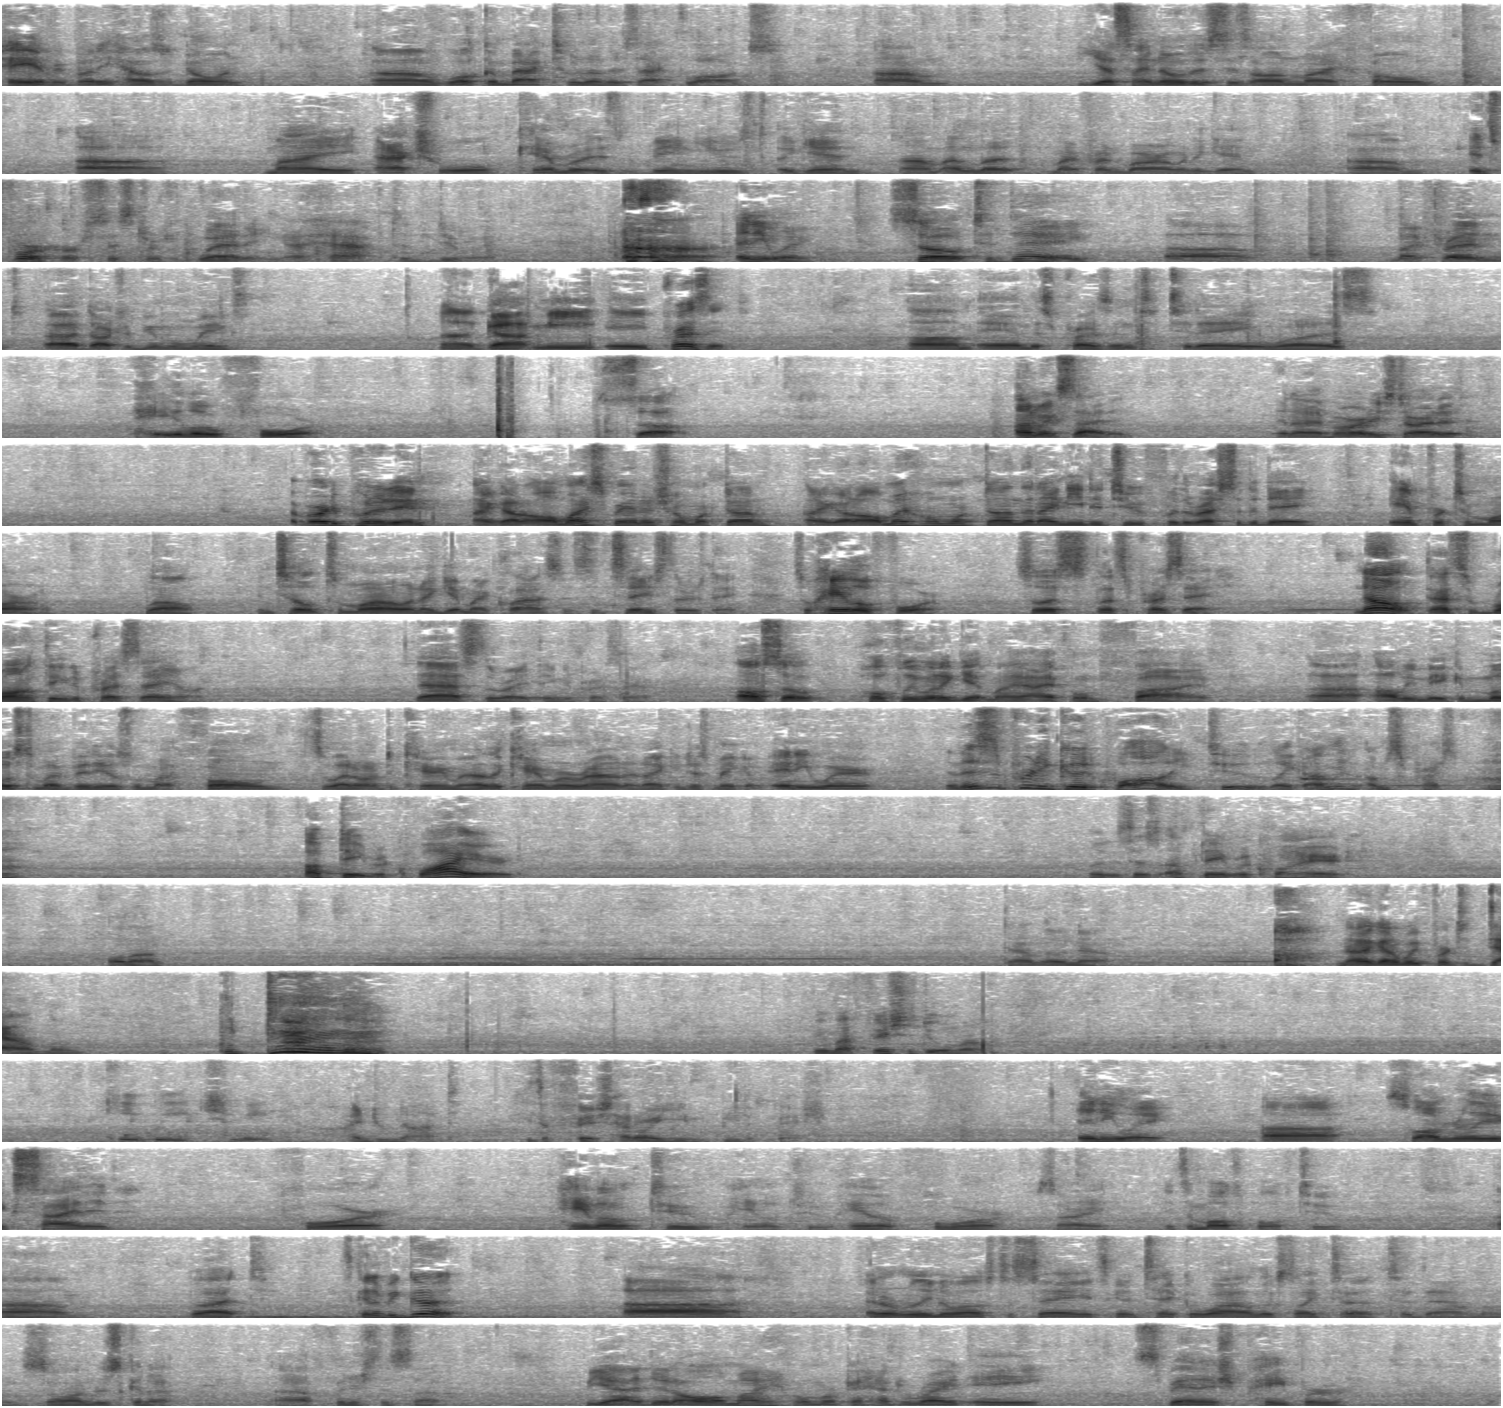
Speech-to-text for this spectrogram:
Hey everybody, how's it going? Uh, welcome back to another ZakVlogz. Um, yes, I know this is on my phone. Uh, my actual camera isn't being used again. Um, I let my friend borrow it again. Um, it's for her sister's wedding. I have to do it. anyway, so today, uh, my friend uh, Dr. Buman Wiggs uh, got me a present. Um, and this present today was Halo 4. So, I'm excited. And I've already started. I've already put it in. I got all my Spanish homework done. I got all my homework done that I needed to for the rest of the day and for tomorrow. Well, until tomorrow when I get my classes. It's today's Thursday. So Halo 4. So let's let's press A. No, that's the wrong thing to press A on. That's the right thing to press A on. Also, hopefully when I get my iPhone 5, uh, I'll be making most of my videos with my phone, so I don't have to carry my other camera around, and I can just make them anywhere. And this is pretty good quality too. Like I'm, I'm surprised. update required. Look, it says update required. Hold on. Download now. Oh, now I gotta wait for it to download. Maybe my fish is doing well. He reach me. I do not. He's a fish. How do I even beat a fish? Anyway, uh, so I'm really excited for Halo 2, Halo 2, Halo 4, sorry. It's a multiple of 2. Um, but it's going to be good. Uh, I don't really know what else to say. It's going to take a while, it looks like, to, to download. So I'm just going to uh, finish this up. But yeah, I did all my homework. I had to write a Spanish paper,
